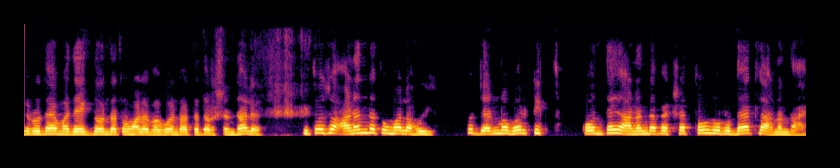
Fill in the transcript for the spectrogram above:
की हृदयामध्ये एक दोनदा तुम्हाला भगवंताचं दर्शन झालं की तो जो आनंद तुम्हाला होईल तो जन्मभर टिकतो. कोणत्याही आनंदापेक्षा तो जो हृदयातला आनंद आहे.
